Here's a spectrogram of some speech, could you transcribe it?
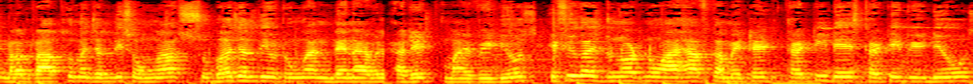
मतलब रात को मैं जल्दी सोऊँगा, सुबह जल्दी उठूँगा and then I will edit my videos if you guys do not know I have committed thirty days thirty videos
